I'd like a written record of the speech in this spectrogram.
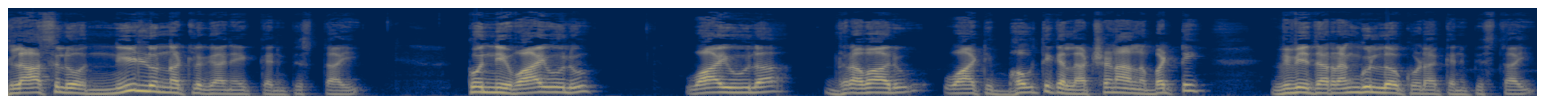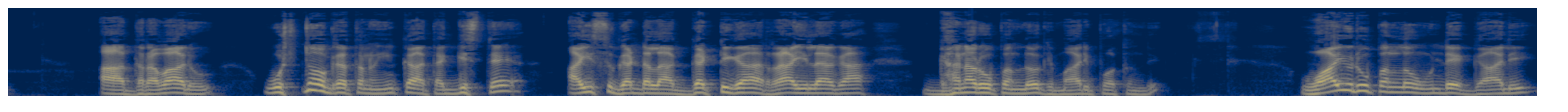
గ్లాసులో నీళ్ళున్నట్లుగానే కనిపిస్తాయి. కొన్ని వాయువులు వాయువుల ద్రవాలు వాటి భౌతిక లక్షణాలను బట్టి వివిధ రంగుల్లో కూడా కనిపిస్తాయి. ఆ ద్రవాలు ఉష్ణోగ్రతను ఇంకా తగ్గిస్తే ఐసు గడ్డలా గట్టిగా రాయిలాగా ఘన రూపంలోకి మారిపోతుంది. వాయు రూపంలో ఉండే గాలి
